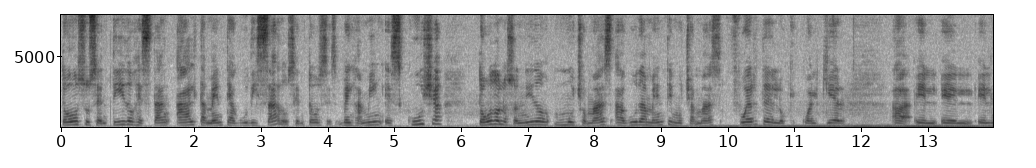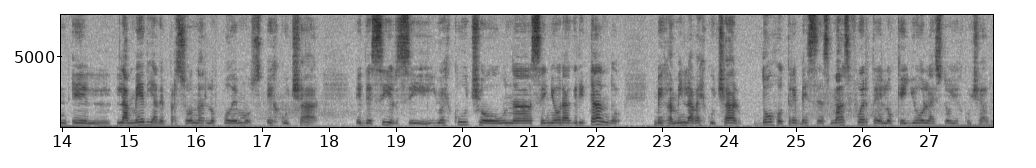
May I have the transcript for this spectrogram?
Todos sus sentidos están altamente agudizados. Entonces, Benjamín escucha todos los sonidos mucho más agudamente y mucho más fuerte de lo que cualquier ah, la media de personas los podemos escuchar. Es decir, si yo escucho una señora gritando, Benjamín la va a escuchar dos o tres veces más fuerte de lo que yo la estoy escuchando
